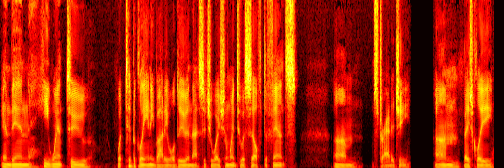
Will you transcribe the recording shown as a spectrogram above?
And then he went to what typically anybody will do in that situation, went to a self defense um, strategy. Um, basically,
